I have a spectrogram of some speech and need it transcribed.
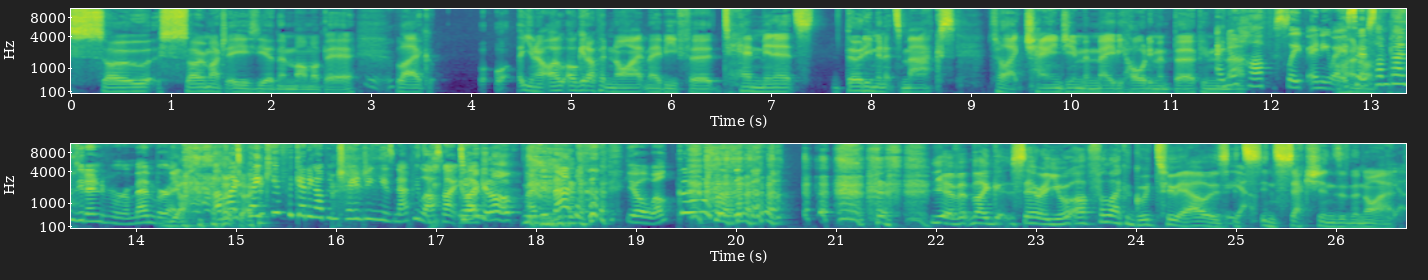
so so much easier than Mama Bear. Mm. Like, you know, I'll, I'll get up at night maybe for ten minutes, thirty minutes max to like change him and maybe hold him and burp him. And, And you're half asleep anyway, I so sometimes you don't even remember it. Yeah, I'm like, thank you for getting up and changing his nappy last night. You're like, get up? I did that. You're welcome. yeah, but like Sarah, you were up for like a good two hours. It's in sections of the night. Yeah.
